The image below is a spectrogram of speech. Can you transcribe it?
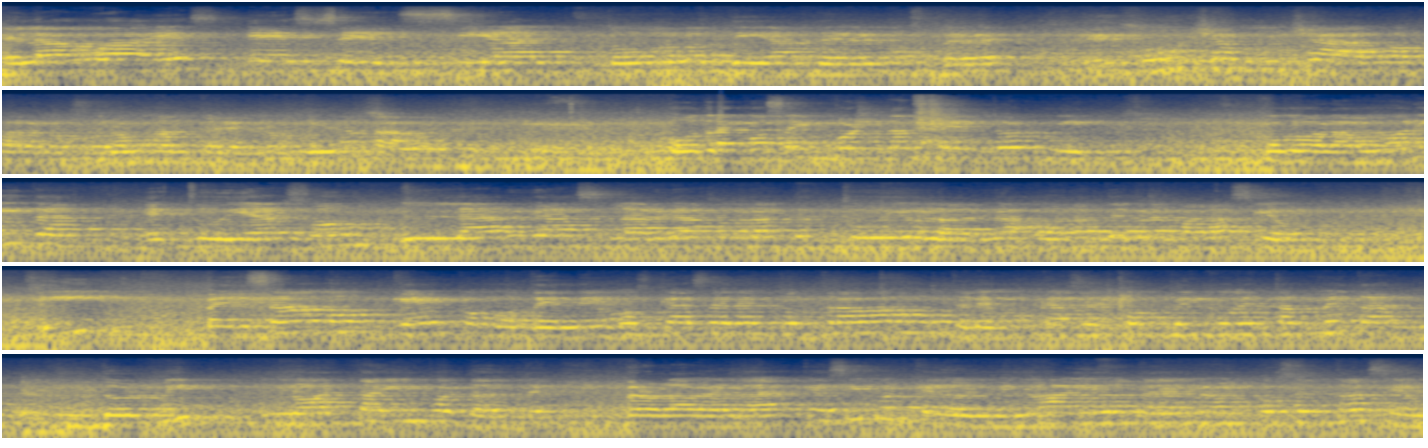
El agua es esencial, todos los días debemos beber mucha, mucha agua para nosotros mantenernos hidratados. Otra cosa importante es dormir. Como hablamos ahorita, estudiar son largas, largas horas de estudio, largas horas de preparación. Y que tenemos que hacer estos trabajos, tenemos que hacer cumplir con estas metas, dormir no es tan importante, pero la verdad es que sí, porque dormir nos ayuda a tener mejor concentración,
